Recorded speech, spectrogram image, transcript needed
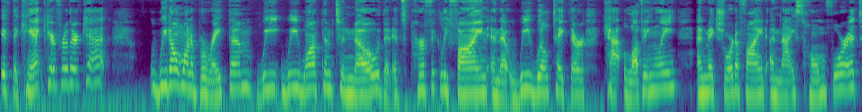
if they can't care for their cat, we don't want to berate them. We we want them to know that it's perfectly fine and that we will take their cat lovingly and make sure to find a nice home for it.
